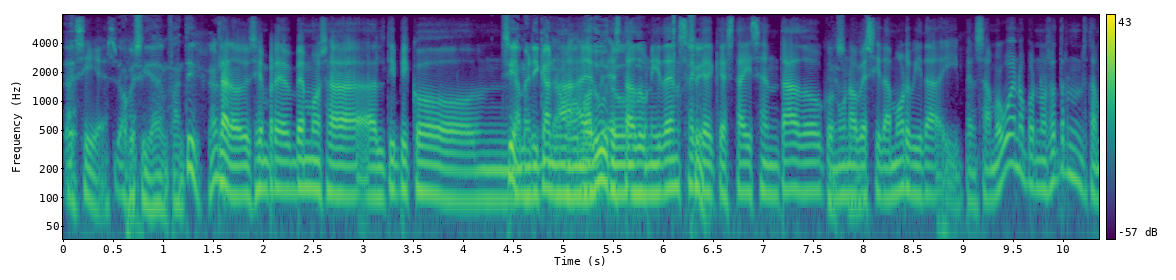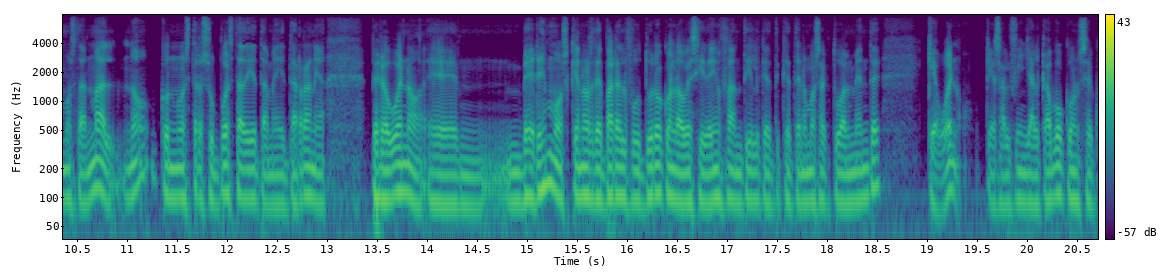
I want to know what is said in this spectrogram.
así es. Obesidad infantil, claro. Claro, siempre vemos a, al típico sí, americano a, maduro, estadounidense sí. que, que, está ahí sentado con Eso una obesidad es. mórbida y pensamos, bueno, pues nosotros no estamos tan mal, ¿no? Con nuestra supuesta dieta mediterránea. Pero bueno, eh, veremos qué nos depara el futuro con la obesidad infantil que, que tenemos actualmente, que bueno, que es al fin y al cabo consecuencia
